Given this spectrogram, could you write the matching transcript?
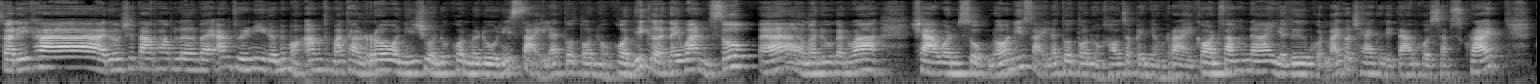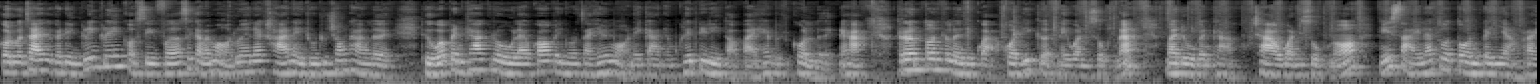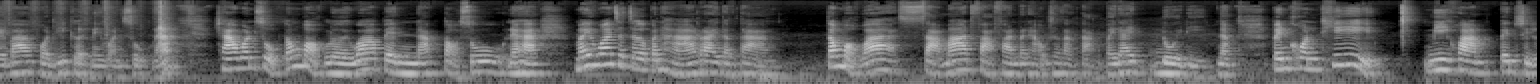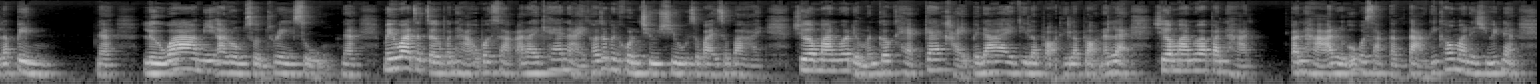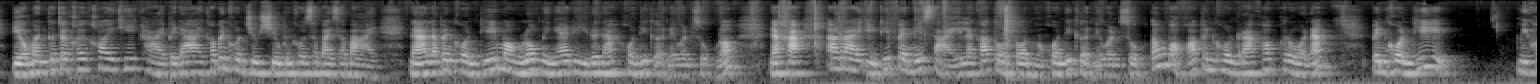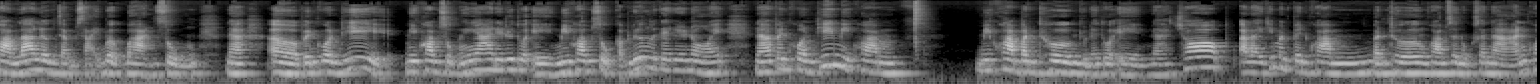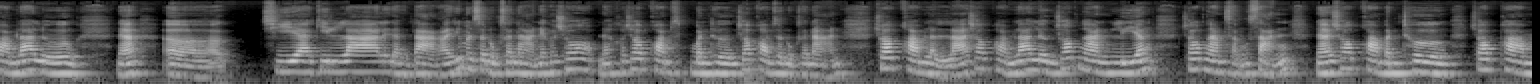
สวัสดีค่ะ ดวงชะตาพาเพลินใบอ้ำทรินีโดยแม่หมออ้ำธรรมทาโร่วันนี้ชวนทุกคนมาดูนิสัยและตัวตนของคนที่เกิดในวันศุกร์อ่ามาดูกันว่า ชาววันศุกร์เนาะนิสัยและตัวตนของเขาจะเป็นอย่างไร ก่อนฟังข้างหน้าอย่าลืมกดไลค์กดแชร์กดติดตามกด subscribe กดหัวใจกดกระดิ่งกริ๊งกริ๊งกด see first ให้กับแม่หมอด้วยนะคะ ในทุกๆช่องทางเลย ถือว่าเป็นค่าครูแล้วก็เป็นกำลังใจให้แม่หมอในการทำคลิปดีๆต่อไปให้ทุกคนเลยนะคะ เริ่มต้นกันเลยดีกว่าคนที่เกิดในวันศุกร์นะมาดูกันค่ะ ชาววันศุกร์เนาะนิสัยและตัวตนเป็นอย่างไรบ้างคนที่เกิดในวันศุกร์นะ ชาววันศุกร์ต้องบอกเลยว่าเป็นนักต่อสู้นะคะ ไม่ว่าจะเจอปัญหาอะไรต่างๆ ต้องบอกว่าสามารถฝ่าฟันปัญหาอุปสรรคต่างๆ ไปได้โดยดีนะ เป็นคนที่มีความเป็นศิลปินนะหรือว่ามีอารมณ์สุนทรีสูงนะไม่ว่าจะเจอปัญหาอุปสรรคอะไรแค่ไหน เขาจะเป็นคนชิวๆสบายๆเชื่อมั่นว่าเดี๋ยวมันก็แค่แก้ไขไปได้ทีละเปลาะทีละเปลาะนั่นแหละ เชื่อมั่นว่าปัญหา ปัญหาหรืออุปสรรคต่างๆ ที่เข้ามาในชีวิตเนี่ย เดี๋ยวมันก็จะค่อยๆคลี่คลายไปได้ เขาเป็นคนชิวๆเป็นคนสบายๆนะ แล้วเป็นคนที่มองโลกในแง่ดีด้วยนะ คนที่เกิดในวันศุกร์เนาะนะคะ อะไรอีกที่เป็นนิสัยและก็ตัวตนของคนที่เกิดในวันศุกร์ต้องบอกว่าเป็นคนรักครอบครัวนะ เป็นคนที่มีความล่าเริงแจ่มใสเบิกบานสูงนะเออเป็นคนที่มีความสุขง่ายๆได้ด้วยตัวเอง มีความสุขกับเรื่องเล็กๆน้อยๆนะ เป็นคนที่มีความ มีความบันเทิงอยู่ในตัวเองนะชอบอะไรที่มันเป็นความบันเทิง ความสนุกสนาน ความล่าเริงนะเออเชียร์กีฬาอะไรต่างๆ อะไรที่มันสนุกสนานเนี่ยเขาชอบนะเขาชอบความบันเทิง ชอบความสนุกสนาน ชอบความหลั่นล้า ชอบความล่าเริง ชอบงานเลี้ยง ชอบงานสังสรรค์นะชอบความบันเทิง ชอบความ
